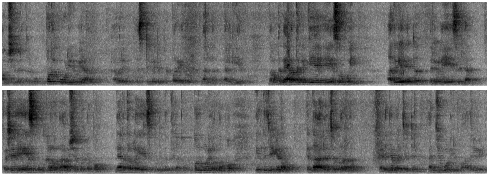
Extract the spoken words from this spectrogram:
ആവശ്യം വരുന്നുണ്ട്. മുപ്പത് കോടി രൂപയാണ് അവർ എസ്റ്റിമേറ്റ് പ്രിപ്പയർ ചെയ്ത് നൽക നൽകിയത്. നമുക്ക് നേരത്തെ കിട്ടിയ എ എസ് പോയി. അത് കഴിഞ്ഞിട്ട് നിലവിൽ എ എസ് ഇല്ല. പക്ഷേ എ എസ് പുതുക്കണമെന്ന് ആവശ്യപ്പെട്ടപ്പോൾ നേരത്തെ ഉള്ള എ എസ് പുതുക്കത്തില്ല. അപ്പോൾ മുപ്പത് കോടി വന്നപ്പോൾ എന്ത് ചെയ്യണം എന്ന് ആലോചിച്ചപ്പോഴാണ് കഴിഞ്ഞ ബഡ്ജറ്റിൽ അഞ്ച് കോടി രൂപ അതിനുവേണ്ടി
